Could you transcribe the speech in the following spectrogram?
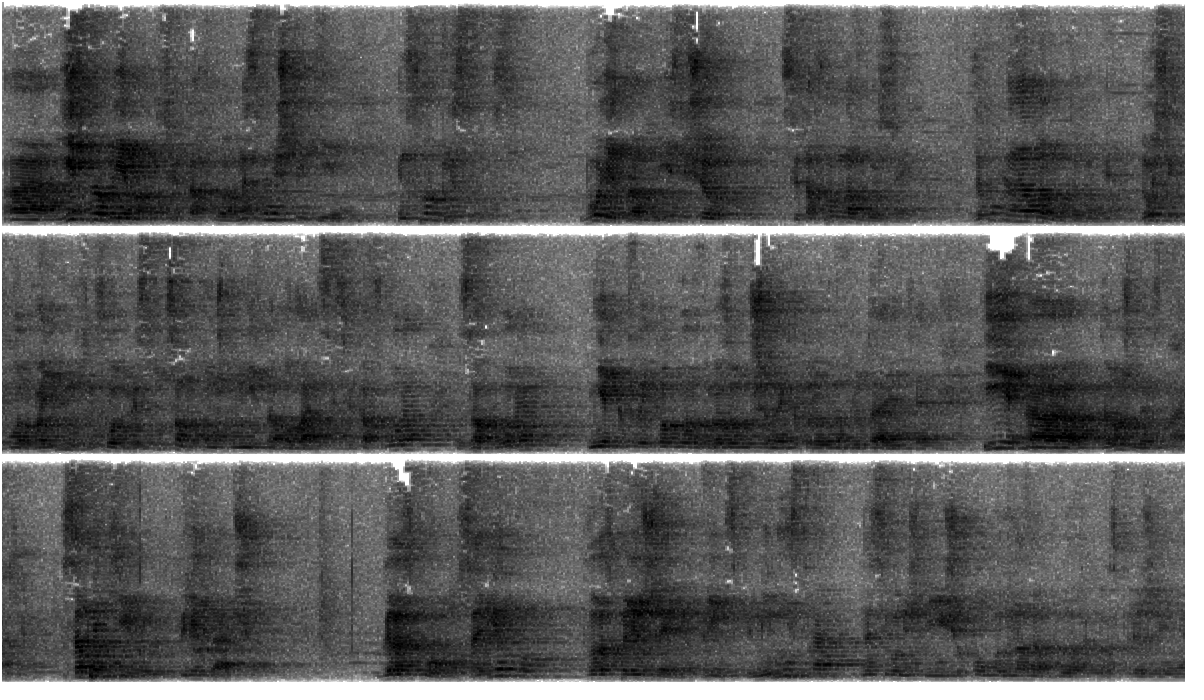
А, Есть проблема по светофорам. На сегодняшний день информресурс. Более того, есть еще светофор на Вольной. Закуплено оборудование. До сих пор воюют с информресурсом, потому что у них на балансе светофоры, заборы, некоторые по городу разрушенные, которые вы наблюдаете, и э, дорожные знаки. Саботируют передачу городскому совету по распоряжению, в принципе, министра, на сегодняшний день, еще полгода назад было такое распоряжение,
